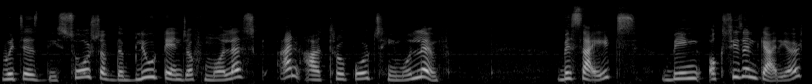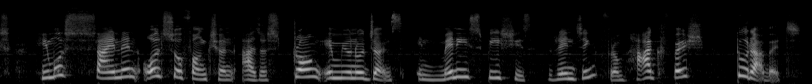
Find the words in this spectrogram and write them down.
which is the source of the blue tinge of mollusk and arthropods hemolymph. Besides being oxygen carriers, hemocyanin also function as a strong immunogens in many species ranging from hagfish to rabbits.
